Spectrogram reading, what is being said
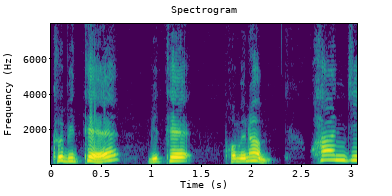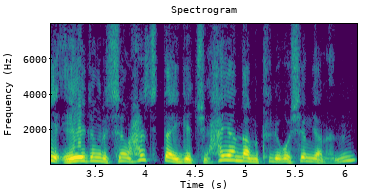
그 밑에 밑에 보면은 환지 예정으로 지정을 할수 있다. 이게 하얀 나무 틀리고 시행자는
